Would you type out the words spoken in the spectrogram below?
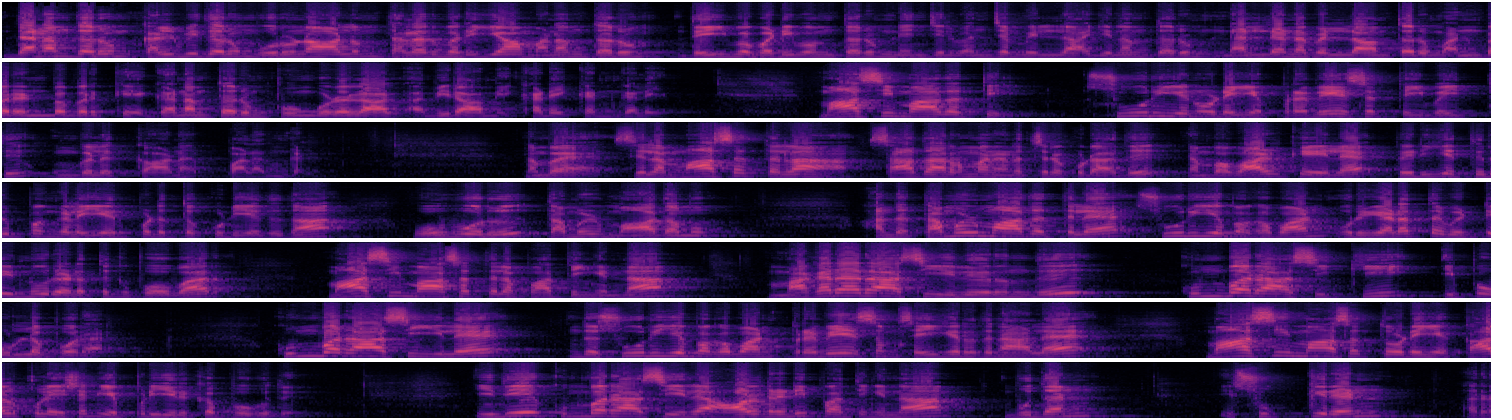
தனம் தரும் கல்வி தரும் ஒரு நாளும் தளர்வறியா மனம் தரும் தெய்வ வடிவம் தரும் நெஞ்சில் வஞ்சமில்லா இனம் தரும் நல்லனவெல்லாம் தரும் அன்பர் என்பவர்க்கே கணம் தரும் பூங்குழலால் அபிராமி கடைக்கண்களே. மாசி மாதத்தில் சூரியனுடைய பிரவேசத்தை வைத்து உங்களுக்கான பலன்கள். நம்ம சில மாதத்தெல்லாம் சாதாரணமாக நினச்சிடக்கூடாது. நம்ம வாழ்க்கையில் பெரிய திருப்பங்களை ஏற்படுத்தக்கூடியது தான் ஒவ்வொரு தமிழ் மாதமும். அந்த தமிழ் மாதத்தில் சூரிய பகவான் ஒரு இடத்த விட்டு இன்னொரு இடத்துக்கு போவார். மாசி மாதத்தில் பார்த்தீங்கன்னா மகர ராசியிலிருந்து கும்பராசிக்கு இப்போ உள்ளே போகிறார் கும்பராசியில் இந்த சூரிய பகவான் பிரவேசம் செய்கிறதுனால மாசி மாதத்துடைய கால்குலேஷன் எப்படி இருக்க போகுது? இதே கும்பராசியில் ஆல்ரெடி பார்த்திங்கன்னா புதன் சுக்கிரன்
